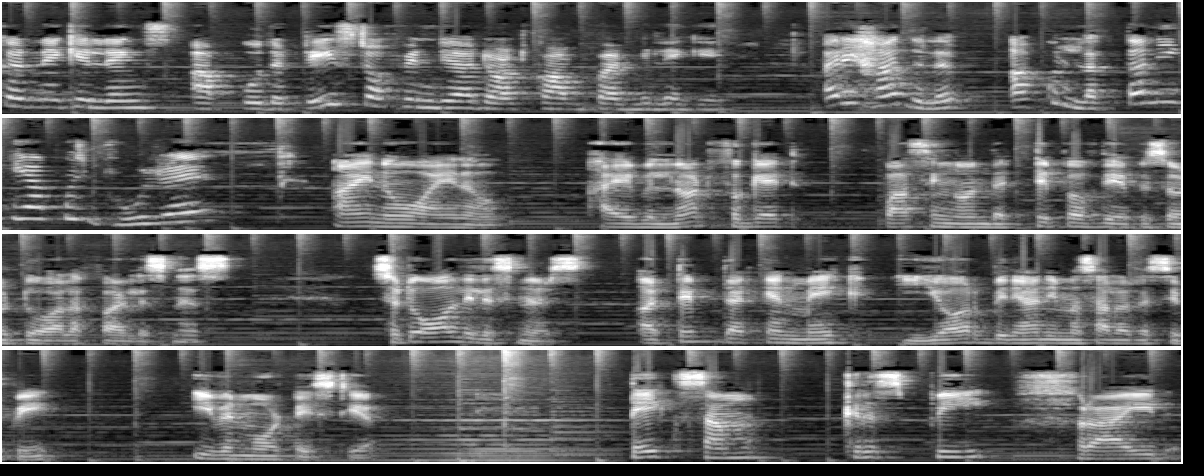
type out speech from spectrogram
करने के लिंक्स आपको the Taste of India dot com पर मिलेंगे। अरे हाँ दिलीप, आपको लगता नहीं कि आप कुछ भूल रहे हैं? I know I know I will not forget passing on the tip of the to all of our listeners so to all the uh tip that can make your biryani masala recipe even more tastier take some crispy fried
